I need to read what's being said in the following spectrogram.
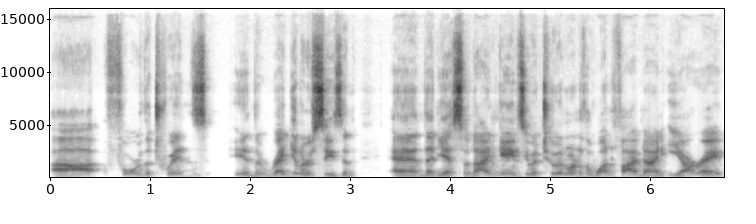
uh, for the Twins in the regular season, and then, yes, yeah, so nine games, he went 2 and 1 with a 159 ERA.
